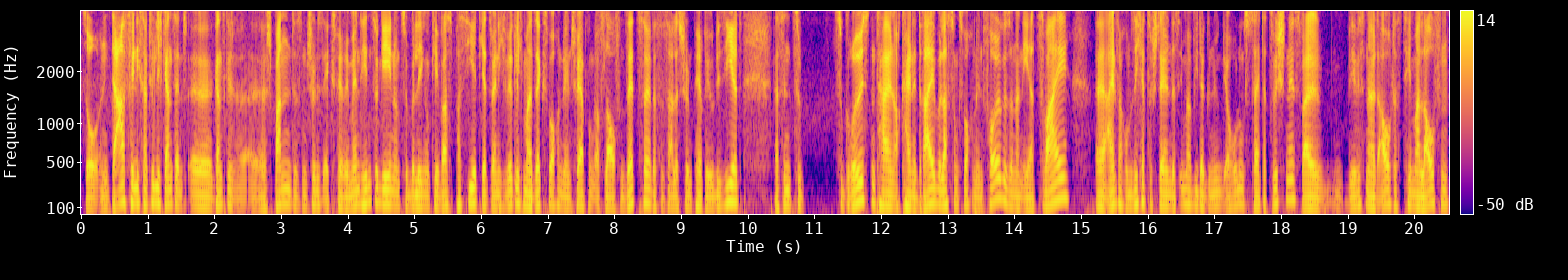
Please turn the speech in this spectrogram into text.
So, und da finde ich es natürlich ganz, äh, ganz äh, spannend, das ist ein schönes Experiment hinzugehen und zu überlegen, okay, was passiert jetzt, wenn ich wirklich mal sechs Wochen den Schwerpunkt aufs Laufen setze? Das ist alles schön periodisiert. Das sind zu zu größten Teilen auch keine drei Belastungswochen in Folge, sondern eher zwei, äh, einfach um sicherzustellen, dass immer wieder genügend Erholungszeit dazwischen ist, weil wir wissen halt auch, das Thema Laufen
